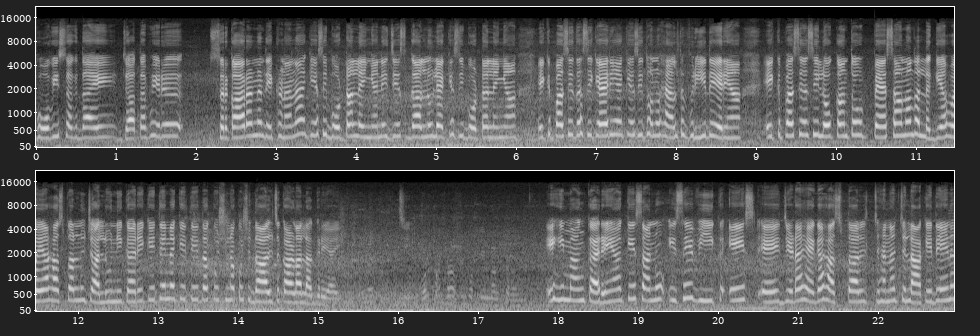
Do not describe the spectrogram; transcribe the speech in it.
ਹੋ ਵੀ ਸਕਦਾ ਏ, ਜਾਂ ਤਾਂ ਫਿਰ ਸਰਕਾਰਾਂ ਨੇ ਦੇਖਣਾ ਨਾ ਕਿ ਅਸੀਂ ਵੋਟਾਂ ਲਈਆਂ ਨੇ, ਜਿਸ ਗੱਲ ਨੂੰ ਲੈ ਕੇ ਅਸੀਂ ਵੋਟਾਂ ਲਈਆਂ। ਇੱਕ ਪਾਸੇ ਤਾਂ ਅਸੀਂ ਕਹਿ ਰਹੇ ਹਾਂ ਕਿ ਅਸੀਂ ਤੁਹਾਨੂੰ ਹੈਲਥ ਫ੍ਰੀ ਦੇ ਰਹੇ ਹਾਂ। ਇੱਕ ਪਾਸੇ ਅਸੀਂ ਲੋਕਾਂ ਤੋਂ ਪੈਸਾ ਉਹਨਾਂ ਦਾ ਲੱਗਿਆ ਹੋਇਆ, ਹਸਪਤਾਲ ਨੂੰ ਚਾਲੂ ਨਹੀਂ ਕਰ ਰਹੇ। ਕਿਤੇ ਨਾ ਕਿਤੇ ਤਾਂ ਕੁਛ ਨਾ ਕੁਛ ਦਾਲ ਚ ਲੱਗ ਰਿਹਾ ਏ ਇਹੀ ਮੰਗ ਕਰ ਰਹੇ ਹਾਂ ਕਿ ਸਾਨੂੰ ਇਸੇ ਵੀਕ ਇਹ ਇਹ ਜਿਹੜਾ ਹੈਗਾ ਹਸਪਤਾਲ ਚ ਹੈ ਨਾ ਚਲਾ ਕੇ ਦੇਣ।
